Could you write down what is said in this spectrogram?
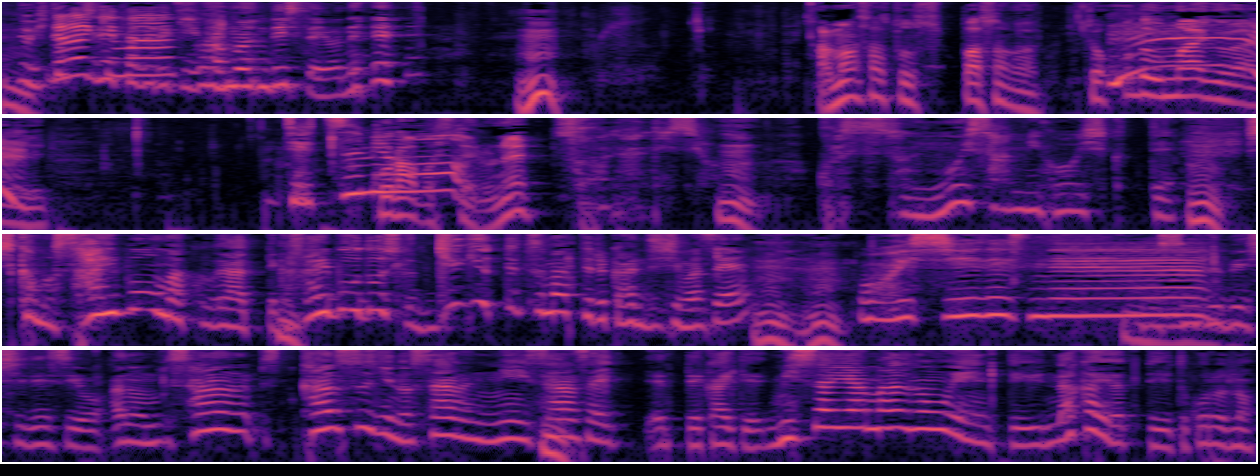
も一口で食べる気満々でしたよね。うん。甘さと酸っぱさがちょうどうまいぐらいに絶妙。コラボしてるね。そうなんですよ、うんこれすごい酸味が美味しくて、ん。しかも細胞膜があって、細胞同士がギュギュって詰まってる感じしません、うんうん。美味しいですね、恐るべしですよ。あの三関数字の3に3歳って書いて、三佐山農園っていう中谷っていうところの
